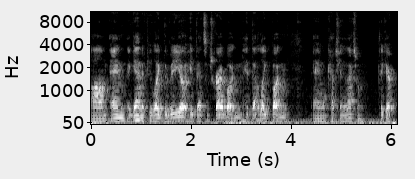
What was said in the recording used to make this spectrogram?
Um, and again, if you like the video, hit that subscribe button, hit that like button, and we'll catch you in the next one. Take care.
